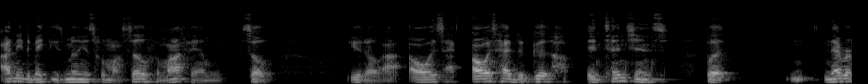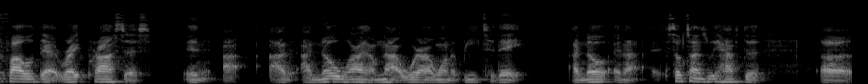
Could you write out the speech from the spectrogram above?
I need to make these millions for myself and my family. So you know, I always always had the good intentions, but n- never followed that right process. And I, I I know why I'm not where I want to be today. I know, and I sometimes we have to uh,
